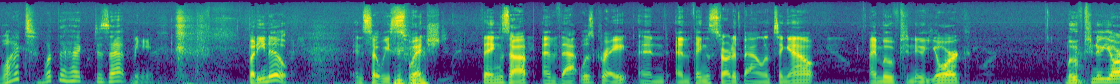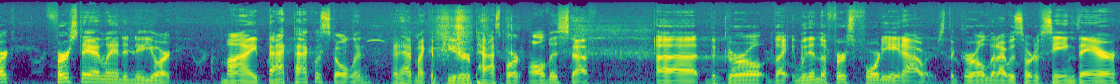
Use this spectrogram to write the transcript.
what? What the heck does that mean? But he knew, and so we switched things up, and that was great. And and things started balancing out. I moved to New York. Moved to New York. First day I landed in New York, my backpack was stolen that had my computer, passport, all this stuff. Uh, the girl, like within the first 48 hours, the girl that I was sort of seeing there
